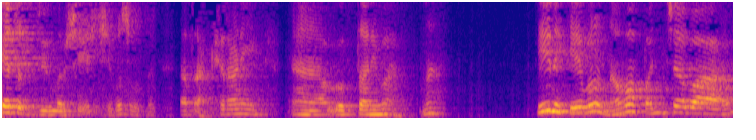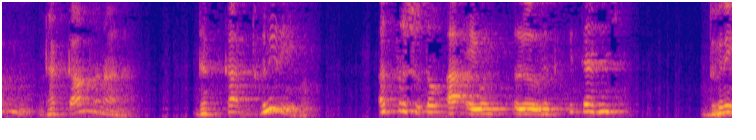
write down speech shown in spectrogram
एतद्विमर्शे शिवसूत्र। तत्र अक्षराणि उक्तानि वा? न? तेन केवलं नवपञ्चवारं ढक्कां ननाद ढक्का ध्वनिरेव अत्र श्रुतम् अ ऋ इत्यादि ध्वनि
